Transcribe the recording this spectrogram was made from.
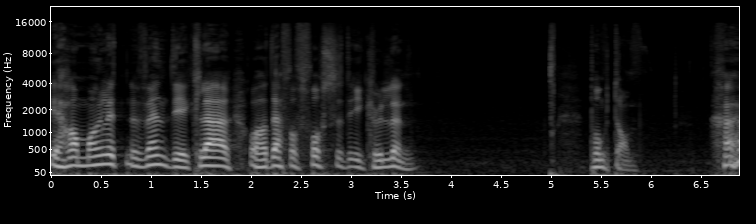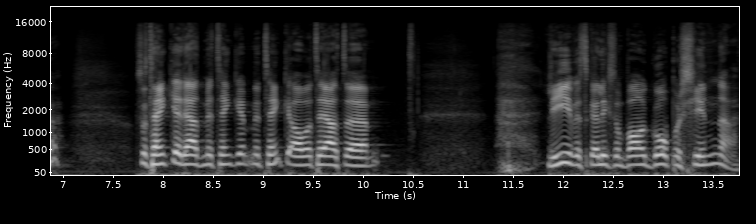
Jeg har manglet nødvendige klær og har derfor frosset i kulden. Punktum. så tenker jeg det at vi tenker, vi tenker, av og til at uh, livet skal liksom bare gå på skinner.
